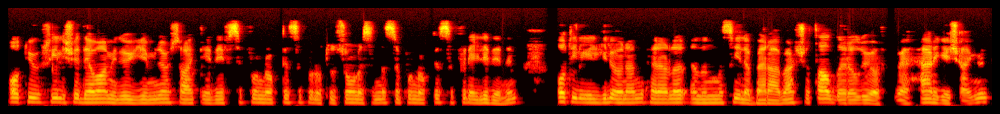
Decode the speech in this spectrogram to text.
Hot yükselişe devam ediyor. 24 saatte hedef 0.030 sonrasında 0.050 dedim. Hot ile ilgili önemli kararlar alınmasıyla beraber çatal daralıyor ve her geçen gün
